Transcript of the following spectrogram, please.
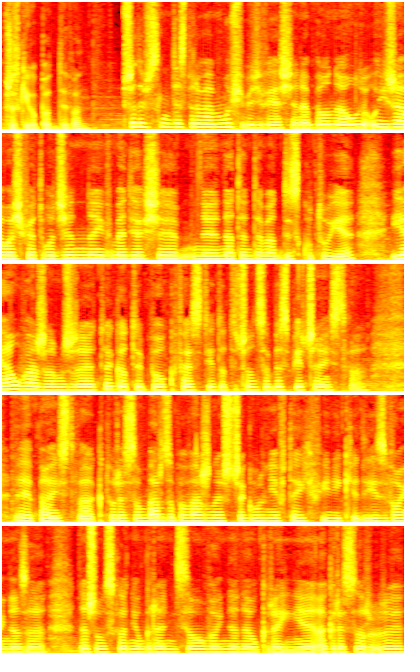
wszystkiego pod dywan? Przede wszystkim ta sprawa musi być wyjaśniona, bo ona ujrzała światło dzienne i w mediach się y, na ten temat dyskutuje. Ja uważam, że tego typu kwestie dotyczące bezpieczeństwa y, państwa, które są bardzo poważne, szczególnie w tej chwili, kiedy jest wojna za naszą wschodnią granicą, wojna na Ukrainie, agresor y,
